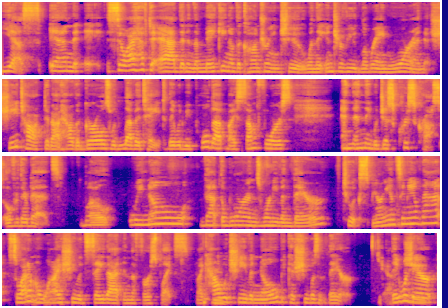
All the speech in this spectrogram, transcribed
Yes. And eh, so I have to add that in the making of The Conjuring 2, when they interviewed Lorraine Warren, she talked about how the girls would levitate. They would be pulled up by some force and then they would just crisscross over their beds. Well, we know that the Warrens weren't even there to experience any of that. So I don't know why she would say that in the first place. Like, mm-hmm. how would she even know? Because she wasn't there. Yeah, they were she, there.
